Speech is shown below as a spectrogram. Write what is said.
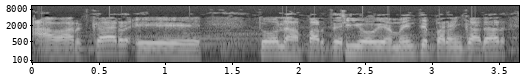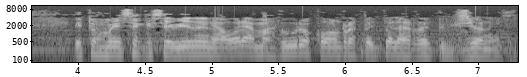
abarcar eh, todas las partes y obviamente para encarar estos meses que se vienen ahora más duros con respecto a las restricciones?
